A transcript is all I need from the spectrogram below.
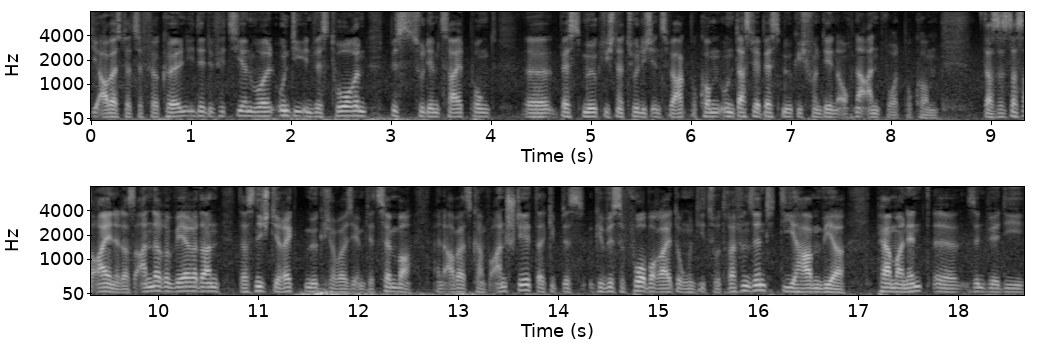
die Arbeitsplätze für Köln identifizieren wollen und die Investoren bis zu dem Zeitpunkt äh, bestmöglich natürlich ins Werk bekommen und dass wir bestmöglich von denen auch eine Antwort bekommen. Das ist das eine. Das andere wäre dann, dass nicht direkt möglicherweise im Dezember ein Arbeitskampf ansteht. Da gibt es gewisse Vorbereitungen, die zu treffen sind. Die haben wir permanent, äh, sind wir die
